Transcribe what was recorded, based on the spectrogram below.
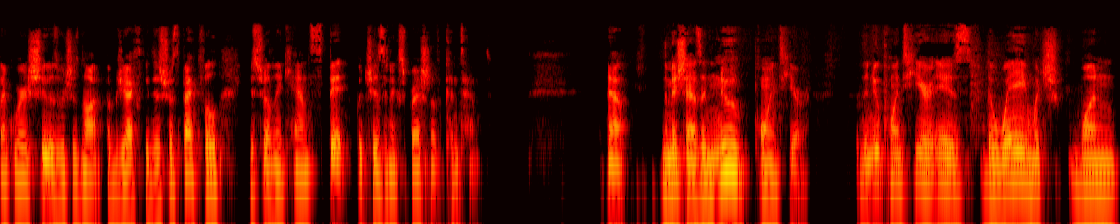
like wear shoes, which is not objectively disrespectful, you certainly can't spit, which is an expression of contempt. Now, the Mishnah has a new point here. The new point here is the way in which one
